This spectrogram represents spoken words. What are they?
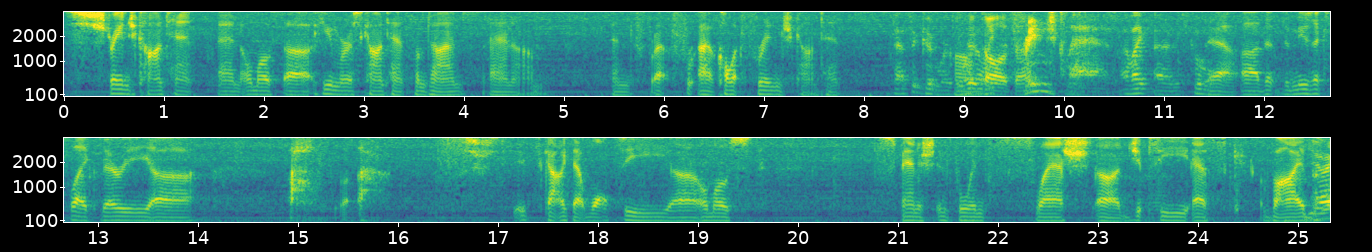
strange content and almost uh, humorous content sometimes, and um, and fr- fr- I call it fringe content. That's a good word for Oh. it. Call Like it that. fringe class. I like that. It's cool. Yeah, uh, the the music's like very. Uh, it's, it's got like that waltzy, uh, almost Spanish influence slash uh, gypsy esque vibe. Yeah, I,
